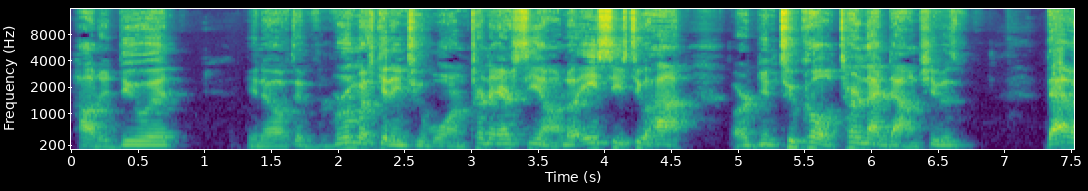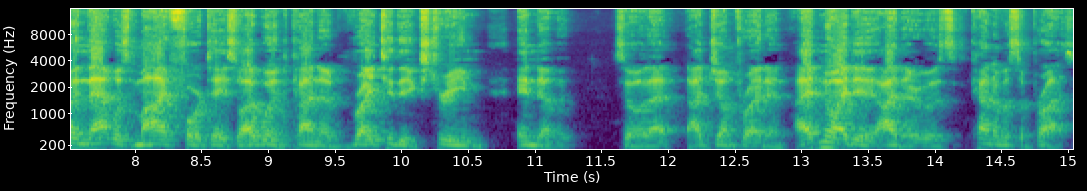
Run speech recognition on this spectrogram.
how to do it. You know, if the room was getting too warm, turn the AC on. The AC is too hot or too cold, turn that down. She was that, and that was my forte. So I went kind of right to the extreme end of it. So that I jumped right in. I had no idea either. It was kind of a surprise,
